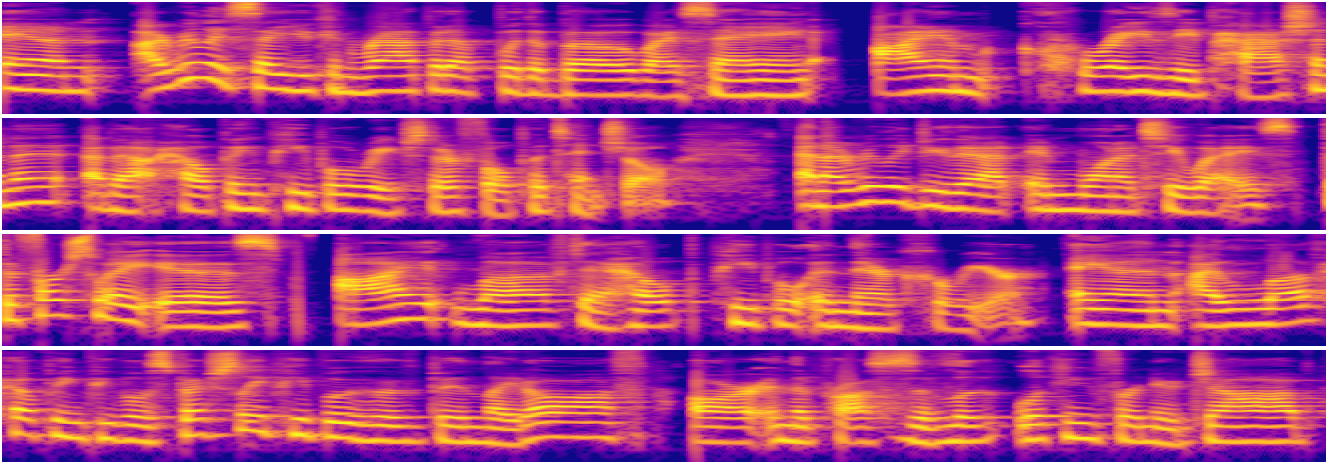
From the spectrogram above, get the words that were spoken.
And I really say you can wrap it up with a bow by saying, I am crazy passionate about helping people reach their full potential. And I really do that in one of two ways. The first way is I love to help people in their career. And I love helping people, especially people who have been laid off, are in the process of lo- looking for a new job.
